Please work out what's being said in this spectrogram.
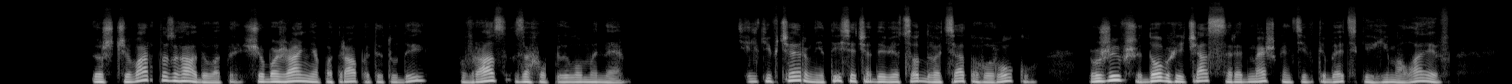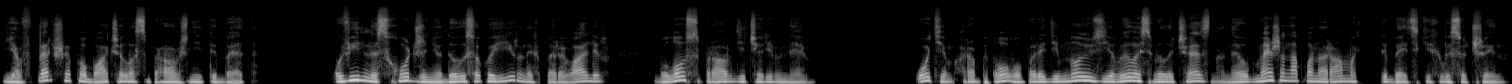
Тож чи варто згадувати, що бажання потрапити туди враз захопило мене. Тільки в червні 1920 року, проживши довгий час серед мешканців тибетських Гімалаїв, я вперше побачила справжній Тибет. Повільне сходження до високогірних перевалів було справді чарівним. Потім раптово переді мною з'явилась величезна, необмежена панорама тибетських височин,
